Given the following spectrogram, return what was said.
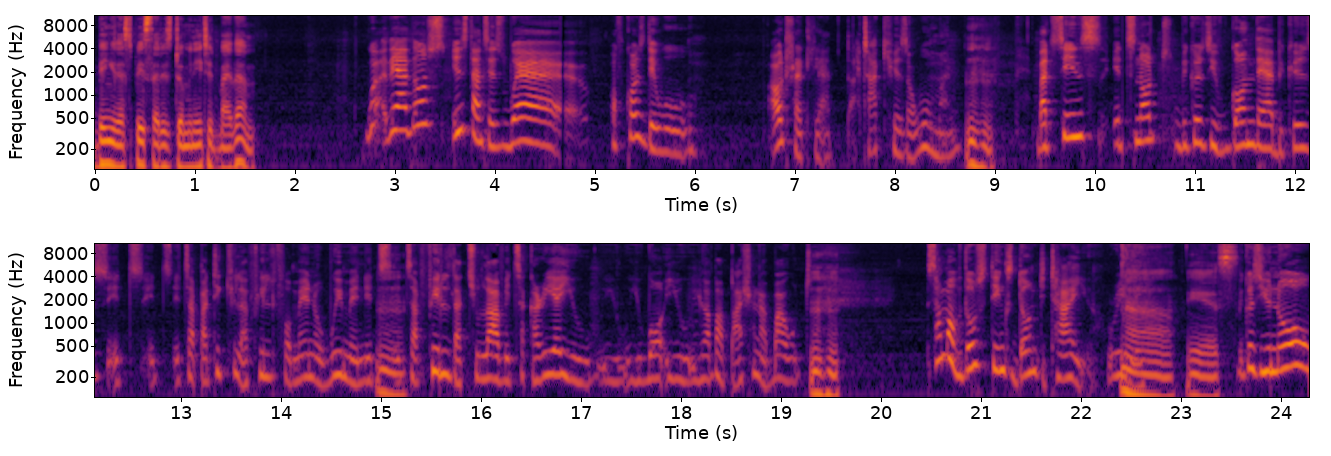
being in a space that is dominated by them? Well, there are those instances where, of course, they will outrightly attack you as a woman. Mm-hmm. But since it's not because you've gone there because it's it's it's a particular field for men or women, it's Mm. it's a field that you love. It's a career you you you want you you have a passion about. Mm-hmm. Some of those things don't deter you really. Ah, yes. Because you know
